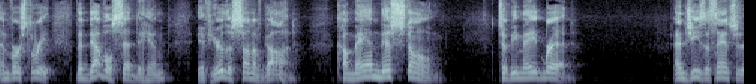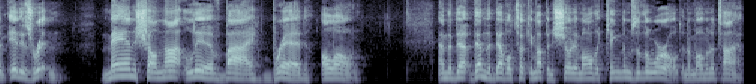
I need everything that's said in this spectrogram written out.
and verse 3. The devil said to him, If you're the Son of God, Command this stone to be made bread. And Jesus answered him, It is written, Man shall not live by bread alone. And the de- then the devil took him up and showed him all the kingdoms of the world in a moment of time,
